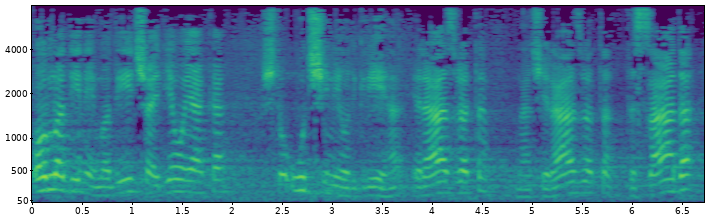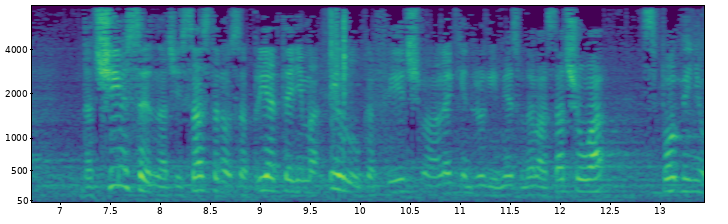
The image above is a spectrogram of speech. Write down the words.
omladine, mladića i djevojaka, što učini od grijeha, razvrata, znači razvrata, fesada, da čim se, znači, sastanu sa prijateljima ili u kafićima, ili nekim drugim mjestima da sačuva, spominju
